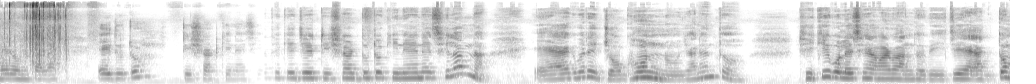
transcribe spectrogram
মেরুন কালার এই দুটো টি শার্ট কিনেছি। থেকে যে টি শার্ট দুটো কিনে এনেছিলাম না, একবারে জঘন্য, জানেন তো? ঠিকই বলেছে আমার বান্ধবী যে একদম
